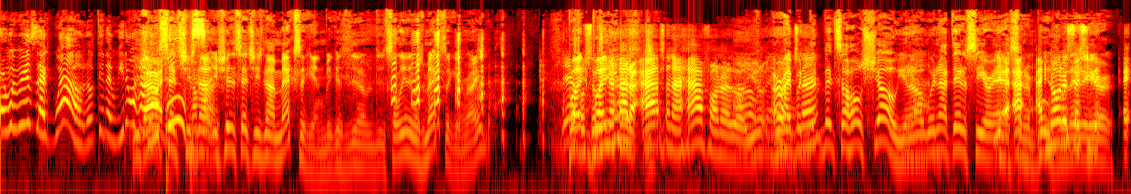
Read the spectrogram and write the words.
her. We was like, wow, don't think that we don't You have should have said boobs. she's Come not. on. You should have said she's not Mexican because you know Selena was Mexican, right? yeah, but- but, Selena but had an ass and a half on her, though. Oh, you, man. you All right, but understand? th- it's the whole show. You know, Yeah. we're not there to see her yeah, ass and her boobs. I, I noticed that she. to Didn't, I,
